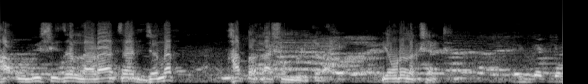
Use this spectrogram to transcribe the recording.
हा ओबीसीचा लढाचा जनक हा प्रकाश आंबेडकर आहे. एवढं लक्षात ठेवा.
